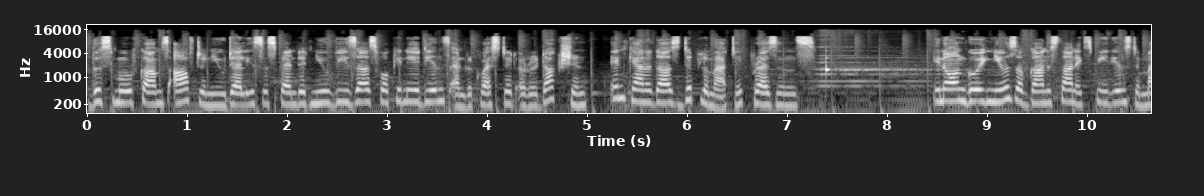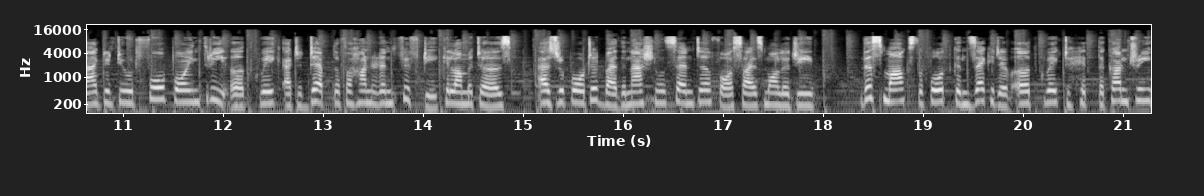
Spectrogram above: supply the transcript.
This move comes after New Delhi suspended new visas for Canadians and requested a reduction in Canada's diplomatic presence. In ongoing news, Afghanistan experienced a magnitude 4.3 earthquake at a depth of 150 kilometers, as reported by the National Center for Seismology. This marks the fourth consecutive earthquake to hit the country,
